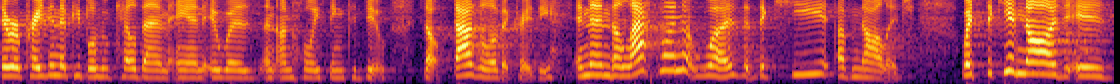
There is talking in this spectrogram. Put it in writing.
they were praising the people who killed them, and it was an unholy thing to do. So that was a little bit crazy. And then the last one was the key of knowledge, which the key of knowledge is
